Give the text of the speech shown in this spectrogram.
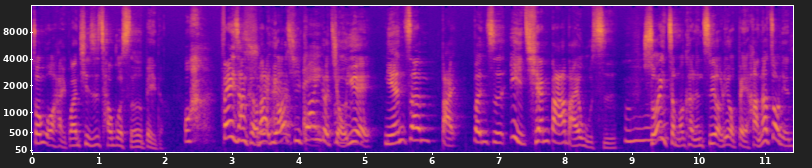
中国海关其实是超过十二倍的，哇。非常可怕，尤其光一个九月年增百分之一千八百五十，所以怎么可能只有六倍？好，那重点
